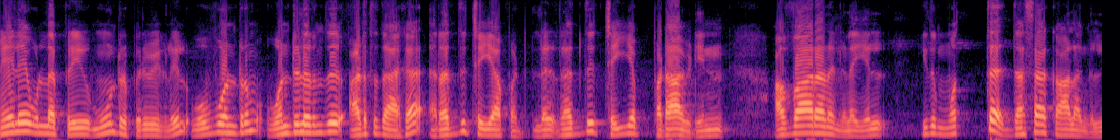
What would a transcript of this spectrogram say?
மேலே உள்ள பிரிவு மூன்று பிரிவுகளில் ஒவ்வொன்றும் ஒன்றிலிருந்து அடுத்ததாக ரத்து செய்யப்பட் ரத்து செய்யப்படாவிடின். அவ்வாறான நிலையில் இது மொத்த தசா காலங்கள்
